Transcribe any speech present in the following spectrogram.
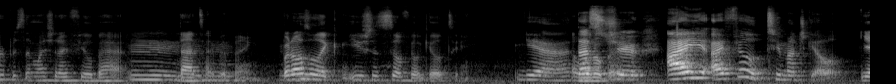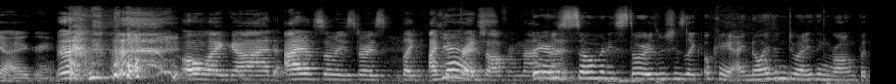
purpose, then why should I feel bad? Mm, That type of thing. But Mhm. also, like, you should still feel guilty. Yeah, A that's true. I I feel too much guilt. Yeah, I agree. oh my god, I have so many stories. Like I can branch off from that. There's but- so many stories where she's like, okay, I know I didn't do anything wrong, but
